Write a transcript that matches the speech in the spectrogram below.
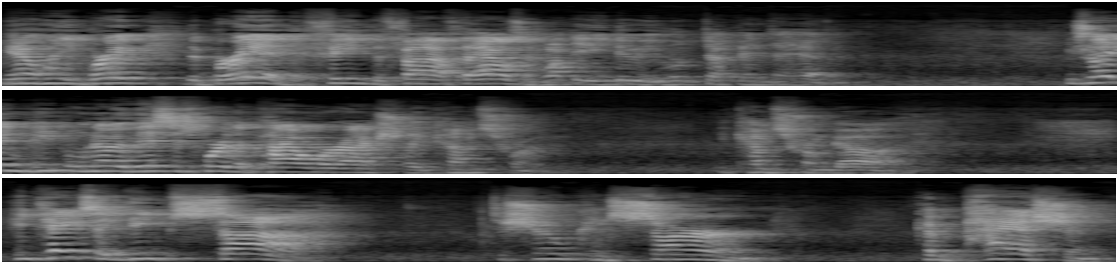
You know, when he broke the bread to feed the 5,000, what did he do? He looked up into heaven. He's letting people know this is where the power actually comes from. It comes from God. He takes a deep sigh to show concern, compassion.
